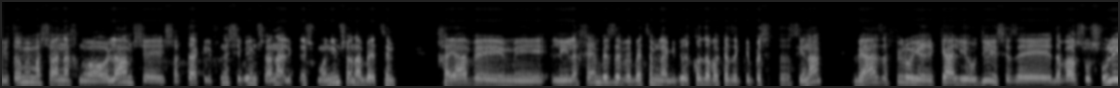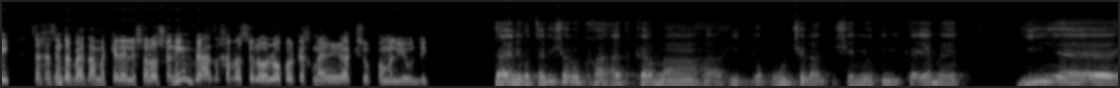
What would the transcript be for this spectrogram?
יותר ממה שאנחנו, העולם ששתק לפני 70 שנה, לפני 80 שנה בעצם, חייב להילחם בזה ובעצם להגדיר כל דבר כזה כפשע שנאה, ואז אפילו יריקה על יהודי, שזה דבר שהוא שולי, צריך לשים את הבן אדם בכלא לשלוש שנים, ואז החבר שלו לא כל כך מהר יירק שוב פעם על יהודי. תראה, אני רוצה לשאול אותך עד כמה ההתגברות של האנטישמיות, אם היא קיימת, היא, אה,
